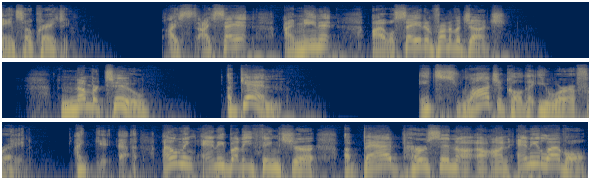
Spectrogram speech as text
ain't so crazy. I, I say it, I mean it, I will say it in front of a judge. Number two, again, it's logical that you were afraid. I, I don't think anybody thinks you're a bad person uh, uh, on any level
